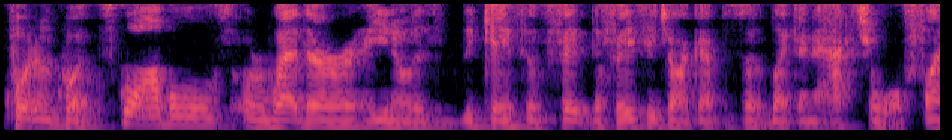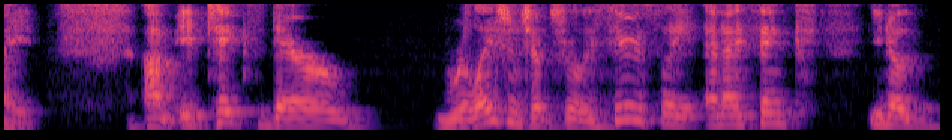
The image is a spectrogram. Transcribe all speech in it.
quote unquote squabbles or whether, you know, is the case of the Facey Talk episode, like an actual fight. Um, it takes their relationships really seriously. And I think, you know,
